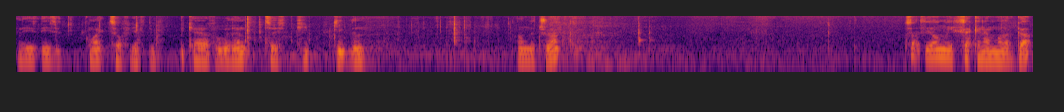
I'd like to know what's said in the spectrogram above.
And these these are quite tough. You have to be careful with them to keep keep them on the track. So that's the only second hand one I've got.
